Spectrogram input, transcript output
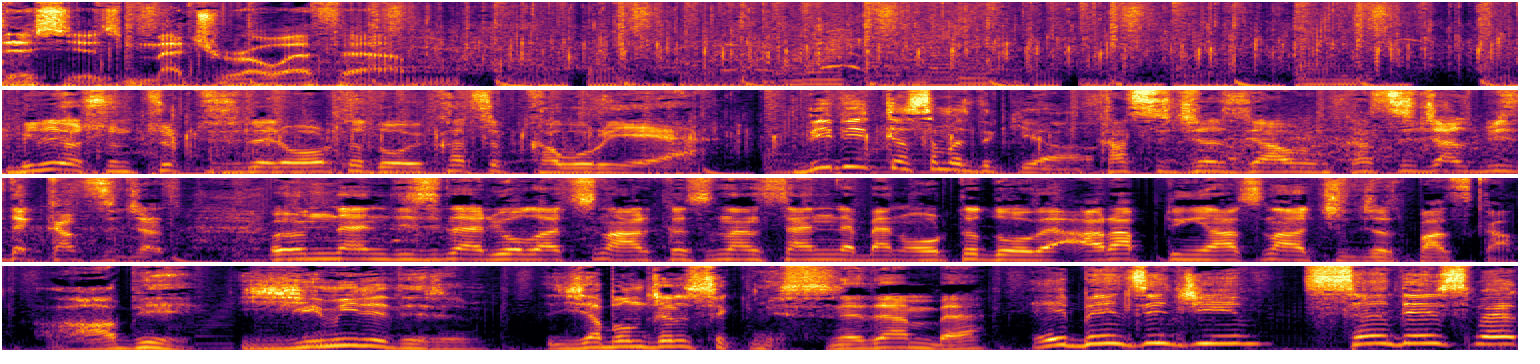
This is Metro FM. Biliyorsun Türk dizileri Orta Doğu'yu kasıp kavuruyor ya. Bir bir kasamadık ya. Kasacağız yavrum kasacağız biz de kasacağız. Önden diziler yol açsın arkasından senle ben Orta Doğu ve Arap dünyasına açılacağız Pascal. Abi yemin ederim yabancılı sıkmış. Neden be? E ben zenciyim. Sen de esmer.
